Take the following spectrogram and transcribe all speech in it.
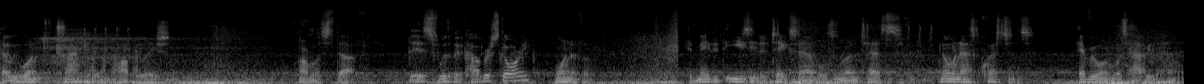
that we wanted to track it in the population. Harmless stuff. This was the cover story? One of them. It made it easy to take samples and run tests. No one asked questions. Everyone was happy to help.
